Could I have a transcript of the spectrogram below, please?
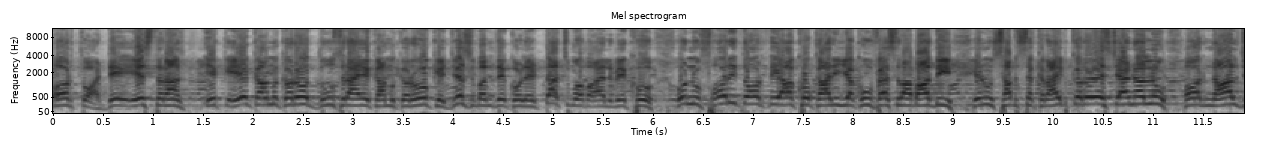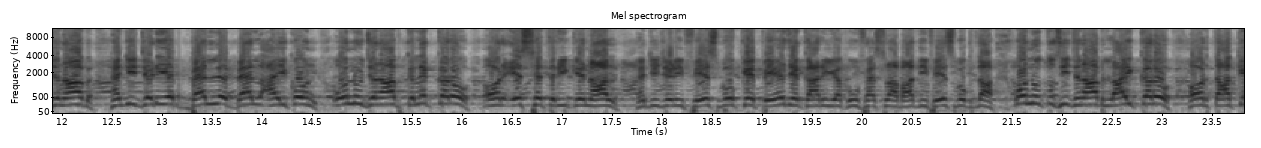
और थोड़े इस तरह एक ये काम करो, दूसरा ये काम करो, कि जिस बंद को टच मोबाइल वेखो उन्होंने फौरी तौर पर आखो, कारी यकू फैसलाबादी इन सबसक्राइब करो इस चैनल और नाल जनाब जनाब हाँ जी जी बैल बैल आईकॉन ओनू जनाब क्लिक करो और इस तरीके हाँ जी जी फेसबुक के पेज है कारी यकू फैसलाबादी फेसबुक का ओनू जनाब लाइक करो और ताकि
